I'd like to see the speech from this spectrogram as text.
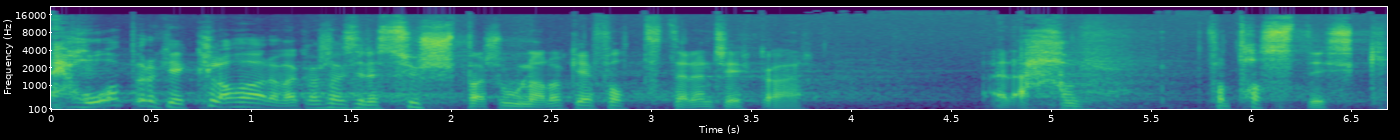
Jeg håper dere er klar over hva slags ressurspersoner dere har fått til den kirka. her. Fantastisk.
